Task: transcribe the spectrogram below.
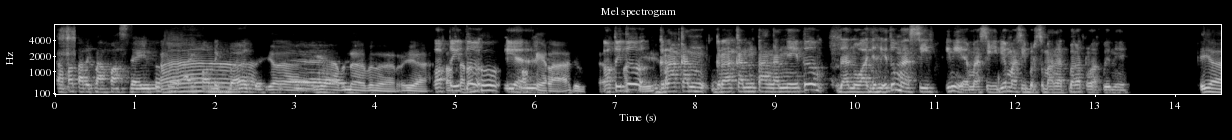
apa tarik nafasnya itu tuh ikonik banget. ya. Iya, iya benar, benar. Iya. Waktu sekarang itu, tuh iya. oke lah juga. Waktu itu Masih. gerakan gerakan tangannya itu dan wajah itu masih ini ya, masih dia masih bersemangat banget ngelakuinnya. Iya.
